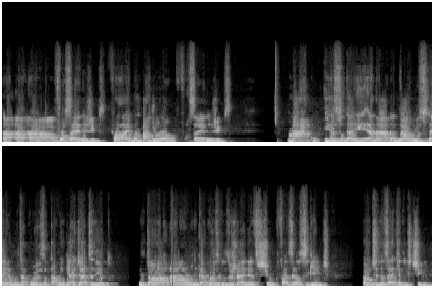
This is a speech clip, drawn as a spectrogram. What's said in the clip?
a, a, a força aérea egípcia. Foi lá e bombardeou a força aérea egípcia. Marco, isso daí é nada. Não, isso daí é muita coisa. Estava em guerra de atrito, então, a única coisa que os israelenses tinham que fazer é o seguinte: é utilizar aquilo que tinham.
